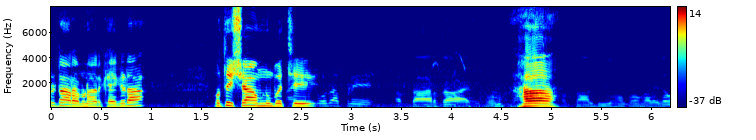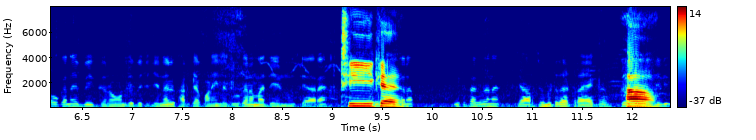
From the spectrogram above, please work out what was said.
ਘਟਾਰਾ ਬਣਾ ਰੱਖਿਆ ਕਿਹੜਾ? ਉੱਥੇ ਸ਼ਾਮ ਨੂੰ ਬੱਚੇ ਉਹਦਾ ਆਪਣੇ ਅਵਤਾਰ ਦਾ ਆਇਆ ਸੀ ਫੋਨ ਹਾਂ। ਅਵਤਾਰ ਵੀ ਹਾਂਗਕਾਂਗ ਵਾਲੇ ਦਾ ਉਹ ਕਹਿੰਦੇ ਵੀ ਗਰਾਊਂਡ ਦੇ ਵਿੱਚ ਜਿੰਨਾ ਵੀ ਖਰਚਾ ਪਾਣੀ ਲੱਗੂ ਕਹਿੰਦਾ ਮੈਂ ਦੇਣ ਨੂੰ ਤਿਆਰ ਹਾਂ। ਠੀਕ ਹੈ। ਕਹਿੰਦਾ ਇੱਕ ਤਾਂ ਕਹਿੰਦਾ 400 ਮੀਟਰ ਦਾ ਟਰੈਕ ਹਾਂ। ਜਿਹੜੀ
